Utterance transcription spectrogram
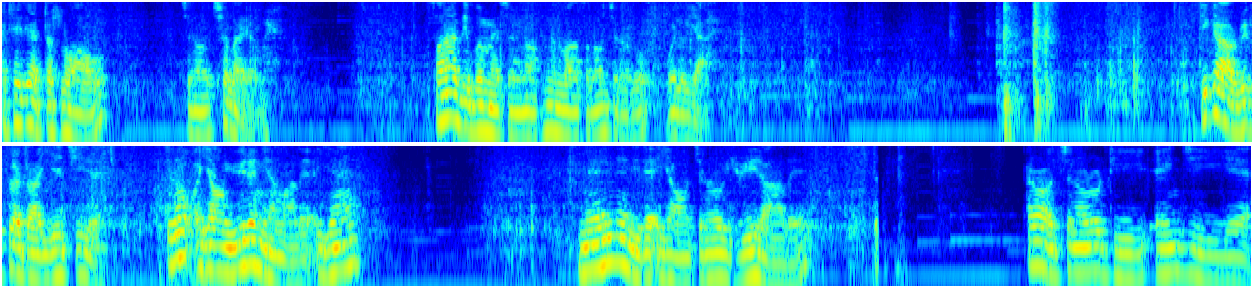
အထက်ကတက်လွှာကိုကျွန်တော်ချက်လိုက်ရအောင်မယ်ဆောင်းရဒီဝတ်မယ်ဆိုရင်တော့နှစ်လွှာစလုံးကျွန်တော်တို့ဝတ်လို့ရတယ်ဒီက reflector ရေးကြည့်တယ်ကျွန်တော်အယောင်ရွေးတဲ့နေရာမှာလည်းအရန်မဲနေနေတဲ့အရာကိုကျွန်တော်တို့ရွေးတာလေ အဲ့တော့ကျွန်တော်တို့ဒီအင်ဂျီရဲ့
